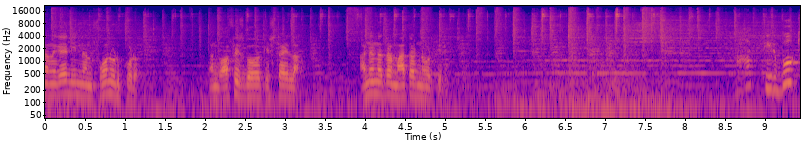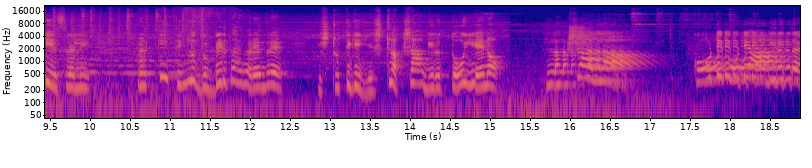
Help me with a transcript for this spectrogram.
ನನಗೆ ನೀನು ನನ್ನ ಫೋನ್ ಹುಡ್ಕೊಡು. ನನಗೆ ಆಫೀಸ್ಗೆ ಹೋಗೋಕೆ ಇಷ್ಟ ಇಲ್ಲ. ಅಣ್ಣನ ಹತ್ರ ಮಾತಾಡಿ ನೋಡ್ತೀನಿ. ತಿರ್ಬೋಕಿ ಹೆಸರಲ್ಲಿ ಪ್ರತಿ ತಿಂಗಳು ದುಡ್ಡಿಡ್ತಾ ಇದ್ದಾರೆ ಅಂದರೆ ಇಷ್ಟೊತ್ತಿಗೆ ಎಷ್ಟು ಲಕ್ಷ ಆಗಿರುತ್ತೋ ಏನೋ. ಲಕ್ಷ ಅಲ್ಲ, ಕೋಟಿ ಕೋಟಿ ಆಗಿರುತ್ತೆ.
